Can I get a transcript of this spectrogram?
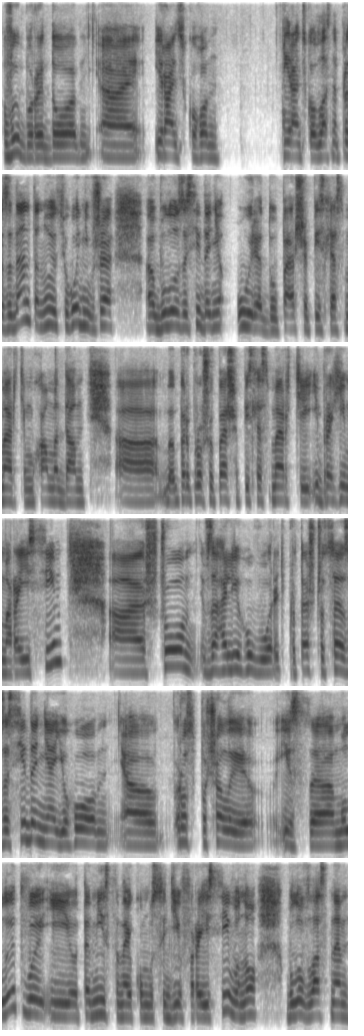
вибори до е, іранського. Іранського власне президента. Ну і сьогодні вже е, було засідання уряду. Перше після смерті Мухаммеда, а, перепрошую, перше після смерті Ібрагіма Раїсі. А, що взагалі говорять про те, що це засідання його е, розпочали із е, молитви, і те місце, на якому сидів Раїсі, воно було власне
